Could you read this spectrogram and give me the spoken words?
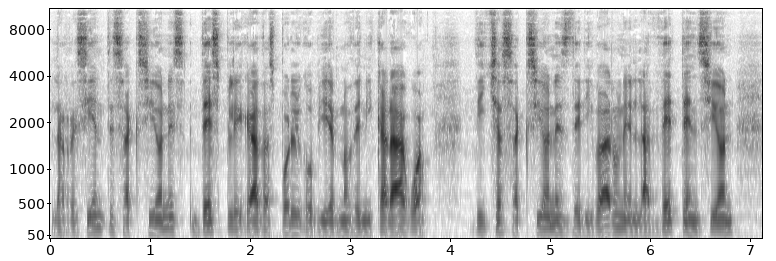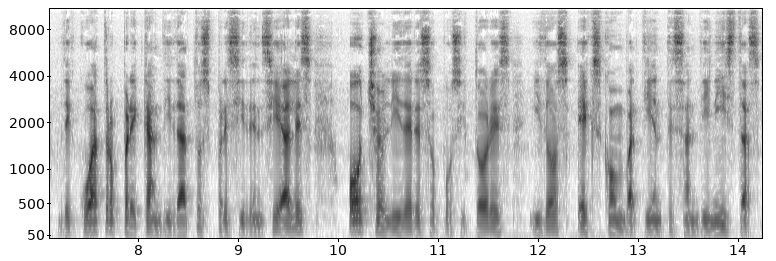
las recientes acciones desplegadas por el gobierno de Nicaragua. Dichas acciones derivaron en la detención de cuatro precandidatos presidenciales, ocho líderes opositores y dos excombatientes sandinistas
